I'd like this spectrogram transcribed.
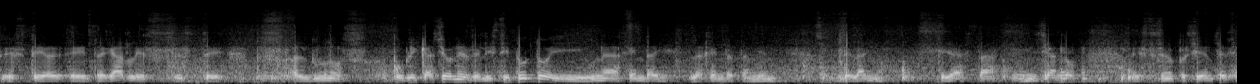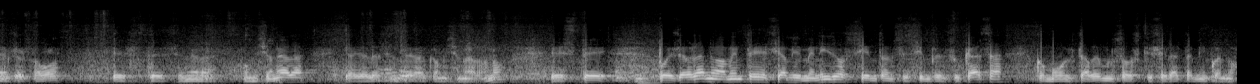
este, entregarles este, pues, algunas publicaciones del instituto y una agenda, la agenda también del año que ya está iniciando. Este, señor presidente, si favor, este, señora comisionada, ya, ya les entrega al comisionado, ¿no? Este, pues de verdad nuevamente sean bienvenidos, siéntanse siempre en su casa, como sabemos nosotros que será también cuando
